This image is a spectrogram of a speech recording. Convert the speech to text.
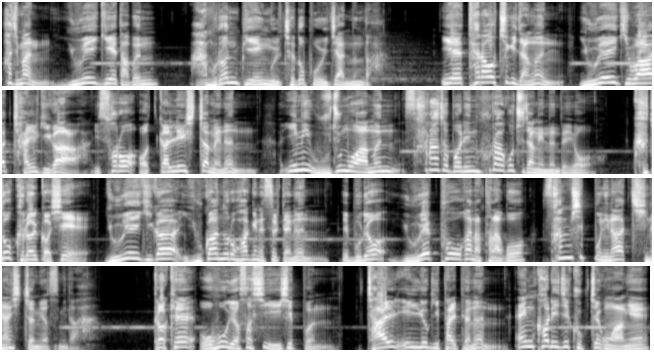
하지만 UA기의 답은 아무런 비행 물체도 보이지 않는다. 이에 테라우치 기장은 UA기와 잘기가 서로 엇갈릴 시점에는 이미 우주모함은 사라져버린 후라고 주장했는데요. 그도 그럴 것이 UA기가 육안으로 확인했을 때는 무려 UFO가 나타나고 30분이나 지난 시점이었습니다. 그렇게 오후 6시 20분 잘 1628편은 앵커리지 국제공항에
